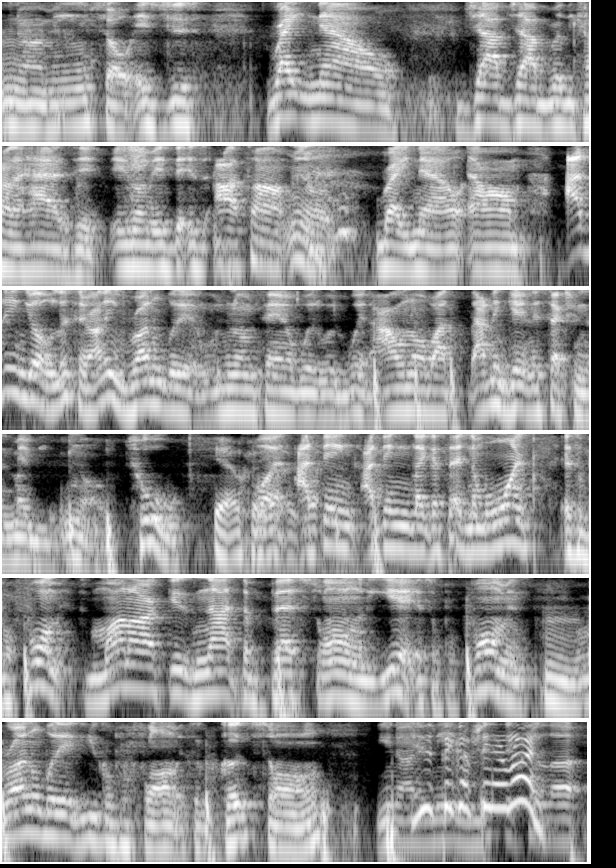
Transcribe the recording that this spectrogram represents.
You know what I mean? So it's just right now, jab jab really kind of has it. You know, it's, it's our time. You know, right now. Um, I think yo, listen, I think run with it. You know what I'm saying? With with with. I don't know about. I think getting this section is maybe you know two. Yeah, okay, But yeah, I think I think like I said, number one, it's a performance. Monarch is not the best song of the year. It's a performance. Run with it, you can perform. It's a good song. You know, what You I just mean? pick up shit and run. Killer,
